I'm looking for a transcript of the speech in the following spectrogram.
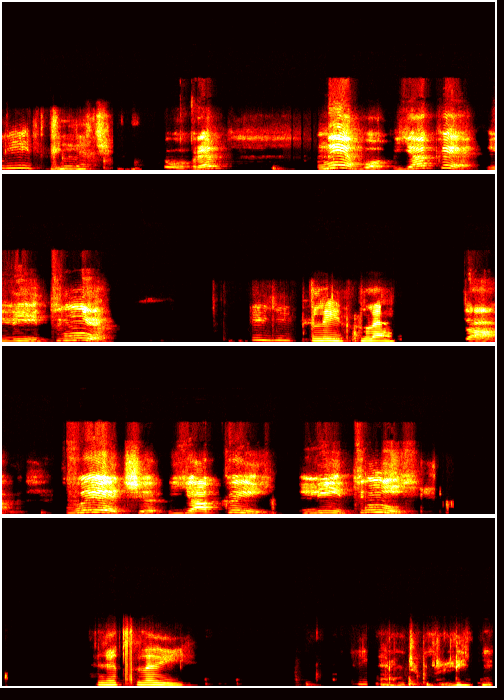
Літня. Добре. Небо яке? Літнє. Літне. Так. Вечір який? Літній. Літний. Громче кажи. Літній.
